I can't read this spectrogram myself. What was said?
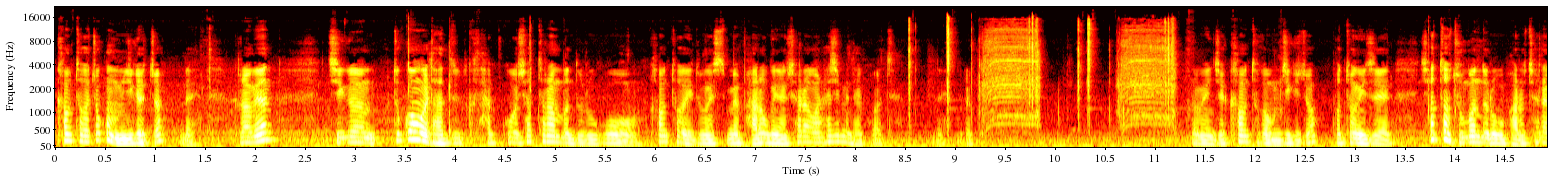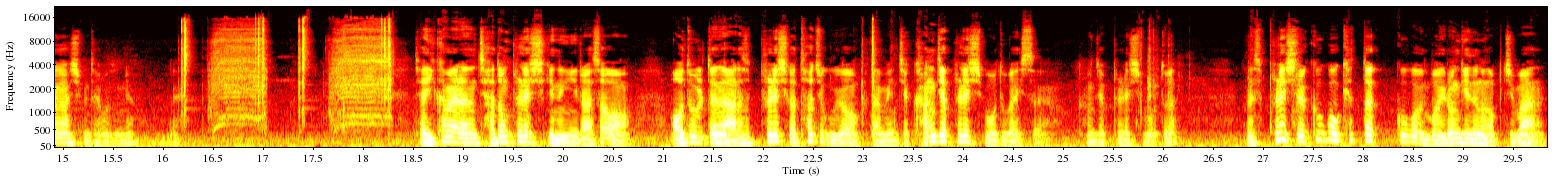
카운터가 조금 움직였죠? 네, 그러면 지금 뚜껑을 닫, 닫고 셔터 한번 누르고 카운터가 이동했으면 바로 그냥 촬영을 하시면 될 것 같아요. 네, 이렇게. 그러면 이제 카운터가 움직이죠. 보통 이제 셔터 두 번 누르고 바로 촬영하시면 되거든요. 네. 자, 이 카메라는 자동 플래시 기능이라서 어두울 때는 알아서 플래시가 터지고요. 그 다음에 이제 강제 플래시 모드가 있어요. 강제 플래시 모드. 그래서 플래시를 끄고 켰다 끄고 뭐 이런 기능은 없지만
